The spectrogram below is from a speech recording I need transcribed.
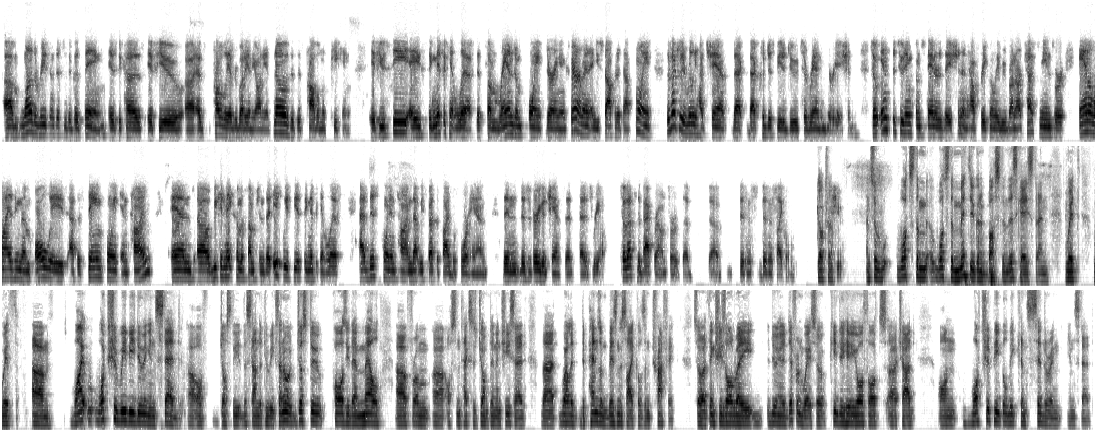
Um, one of the reasons this is a good thing is because if you, uh, as probably everybody in the audience knows, is this problem of peeking. If you see a significant lift at some random point during an experiment and you stop it at that point, there's actually a really high chance that that could just be due to random variation. So instituting some standardization and how frequently we run our tests means we're analyzing them always at the same point in time. And uh, we can make some assumptions that if we see a significant lift at this point in time that we specified beforehand, then there's a very good chance that, that it's real. So that's the background for the uh, business business cycle gotcha. issue. And so, what's the what's the myth you're going to bust in this case then? With with um, why what should we be doing instead uh, of just the the standard two weeks? I know just to pause you there, Mel uh, from uh, Austin, Texas, jumped in and she said that well, it depends on business cycles and traffic. So I think she's already doing it a different way. So keen to hear your thoughts, uh, Chad, on what should people be considering instead.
